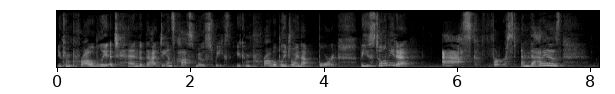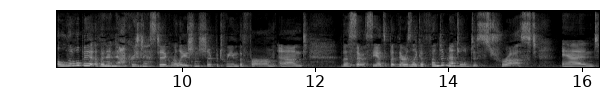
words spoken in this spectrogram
You can probably attend that dance class most weeks. You can probably join that board, but you still need to ask first. And that is a little bit of an anachronistic relationship between the firm and the associates, but there's like a fundamental distrust and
